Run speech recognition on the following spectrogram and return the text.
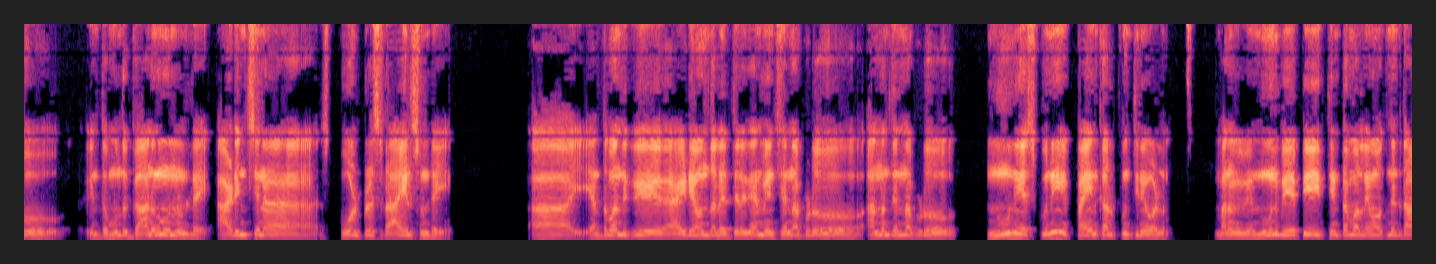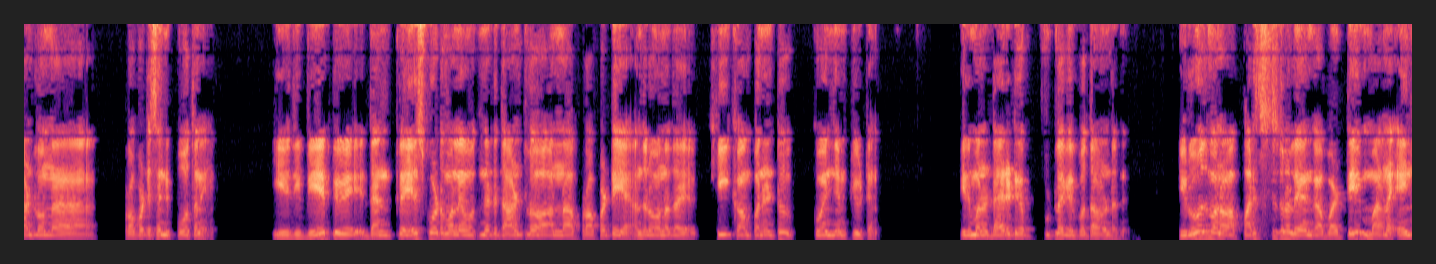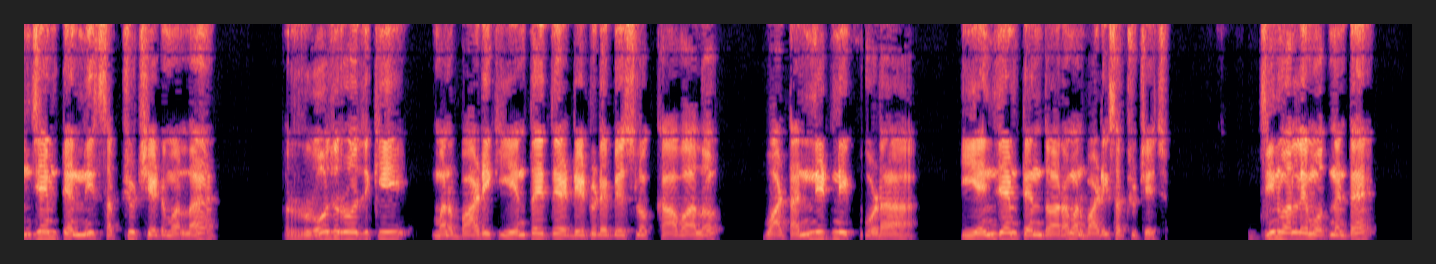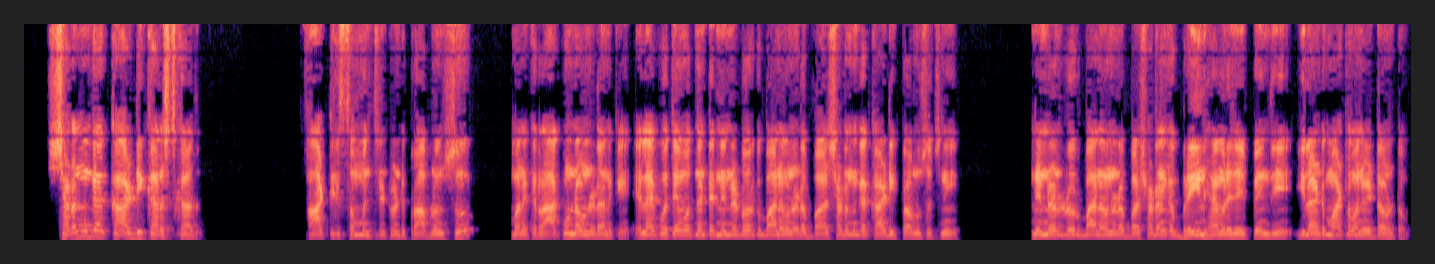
ఇంతకుముందు గానుగు నూనె ఉండే ఆడించిన కోల్డ్ ప్రెస్డ్ ఆయిల్స్ ఉంటాయి ఎంతమందికి ఐడియా ఉందో లేదు తెలియదు కానీ మేము చిన్నప్పుడు అన్నం తిన్నప్పుడు నూనె వేసుకుని పైన కలుపుకుని తినేవాళ్ళం. మనం నూనె వేపి తినటం వల్ల ఏమవుతుందంటే దాంట్లో ఉన్న ప్రాపర్టీస్ అన్ని పోతున్నాయి. ఇది వేపి దాంట్లో వేసుకోవడం వల్ల ఏమవుతుందంటే దాంట్లో ఉన్న ప్రాపర్టీ అందులో ఉన్నది కీ కాంపోనెంట్ కోఎంజమ్ క్యూటెన్ ఇది మనం డైరెక్ట్గా ఫుడ్లోకి వెళ్ళిపోతా ఉండదు ఈ రోజు మనం ఆ పరిస్థితుల్లో లేం కాబట్టి మన ఎంజైమ్ టెన్ని సబ్స్టిట్యూట్ చేయడం వల్ల రోజు రోజుకి మన బాడీకి ఎంతైతే డే టు డే బేస్లో కావాలో వాటన్నిటినీ కూడా ఈ ఎంజైమ్ టెన్ ద్వారా మన బాడీకి సబ్స్టిట్యూట్ చేయొచ్చు. దీని వల్ల ఏమవుతుందంటే సడన్గా కార్డిక్ అరెస్ట్ కాదు. హార్ట్కి సంబంధించినటువంటి ప్రాబ్లమ్స్ మనకి రాకుండా ఉండడానికి. లేకపోతే ఏమవుతుందంటే నిన్నటి వరకు బాగానే ఉన్నాడబ్బా సడన్గా కార్డిక్ ప్రాబ్లమ్స్ వచ్చినాయి. నిన్నటి వరకు బాగానే ఉన్నాడబ్బా సడన్గా బ్రెయిన్ హ్యామరేజ్ అయిపోయింది. ఇలాంటి మాటలు మనం వింటూ ఉంటాం.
